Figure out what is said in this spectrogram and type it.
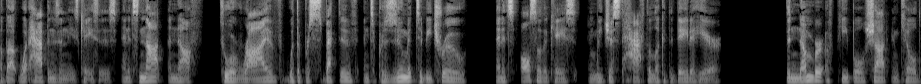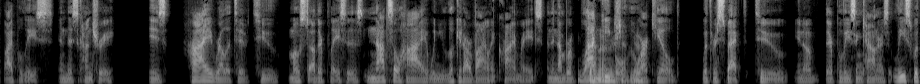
about what happens in these cases, and it's not enough to arrive with a perspective and to presume it to be true. And it's also the case, and we just have to look at the data here. The number of people shot and killed by police in this country is high relative to most other places, not so high when you look at our violent crime rates and the number of black people who yeah. are killed with respect to, you know, their police encounters, at least with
